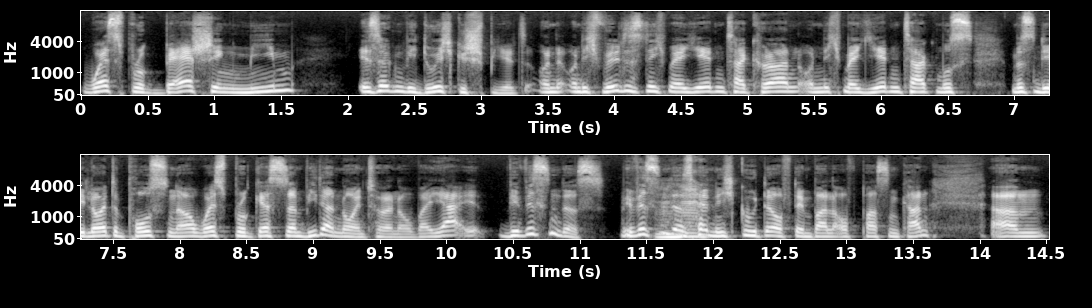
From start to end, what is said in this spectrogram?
Westbrook-Bashing-Meme ist irgendwie durchgespielt. Und, und ich will das nicht mehr jeden Tag hören und nicht mehr jeden Tag muss, müssen die Leute posten, ah, Westbrook gestern wieder neun Turnover. Ja, wir wissen das. Wir wissen, mhm. dass er nicht gut auf den Ball aufpassen kann. Ähm,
